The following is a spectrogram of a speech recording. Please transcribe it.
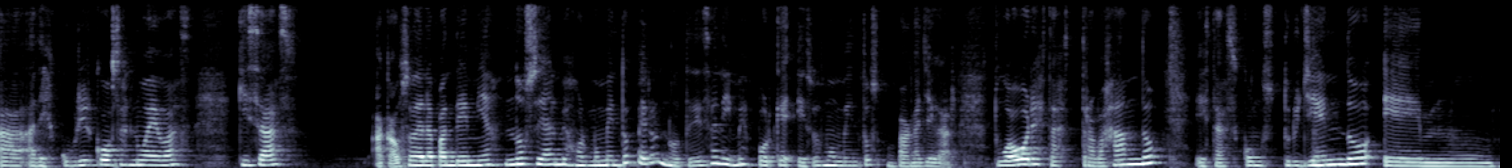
a, a descubrir cosas nuevas, quizás a causa de la pandemia no sea el mejor momento, pero no te desanimes porque esos momentos van a llegar. Tú ahora estás trabajando, estás construyendo em,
